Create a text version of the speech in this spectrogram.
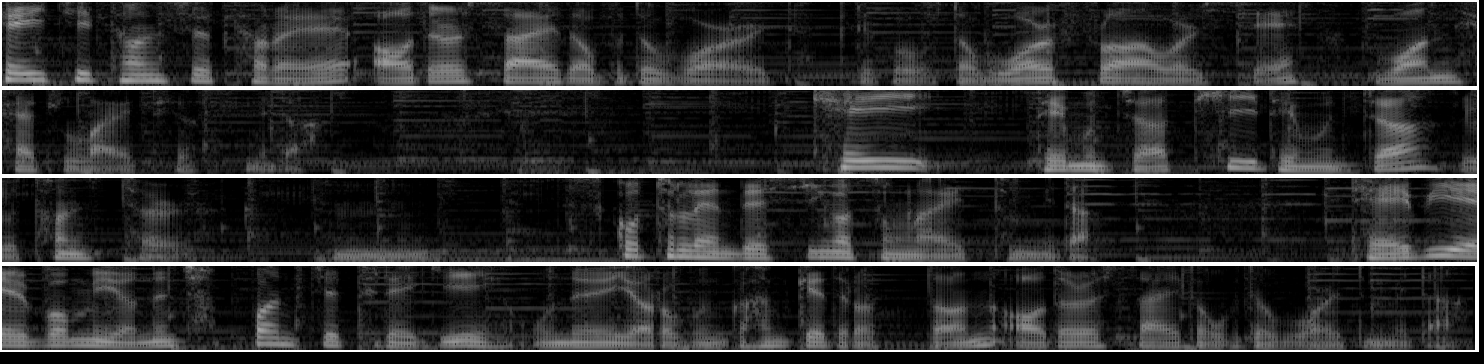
KT 턴스터의 Other Side of the World 그리고 The Wallflowers의 One Headlight였습니다. K 대문자, T 대문자 그리고 턴스터 음, 스코틀랜드의 싱어송라이터입니다. 데뷔 앨범을 여는 첫 번째 트랙이 오늘 여러분과 함께 들었던 Other Side of the World입니다.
